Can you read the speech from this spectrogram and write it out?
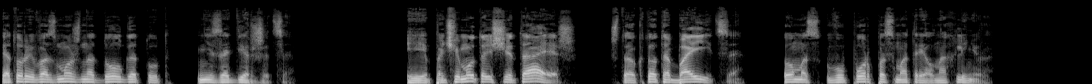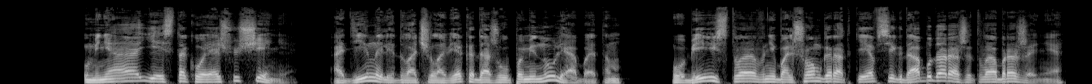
который, возможно, долго тут не задержится. «И почему ты считаешь, что кто-то боится?» Томас в упор посмотрел на Хлинюра. «У меня есть такое ощущение. Один или два человека даже упомянули об этом. Убийство в небольшом городке всегда будоражит воображение,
